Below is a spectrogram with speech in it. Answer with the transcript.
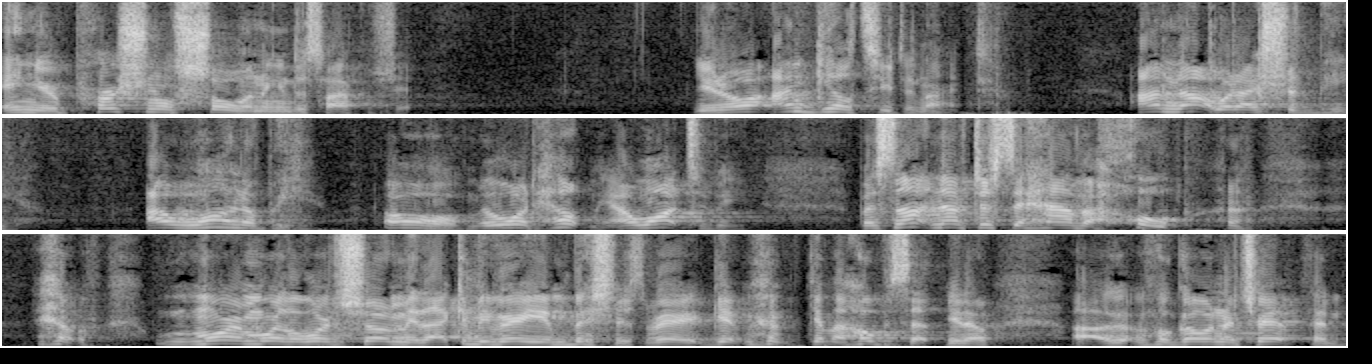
in your personal soul winning and discipleship? You know? I'm guilty tonight. I'm not what I should be. I want to be. Oh, Lord, help me. I want to be. But it's not enough just to have a hope. more and more the Lord's showing me that I can be very ambitious, very get, get my hopes up, you know. Uh, we'll go on a trip and,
